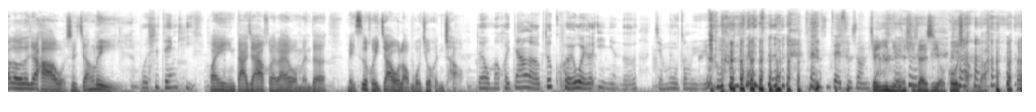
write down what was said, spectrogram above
Hello，大家好，我是姜丽，我是 Janky，欢迎大家回来。我们的每次回家，我老婆就很吵。对，我们回家了，就回违了一年的节目，终于 再次再次再次上架。这一年实在是有够长的。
